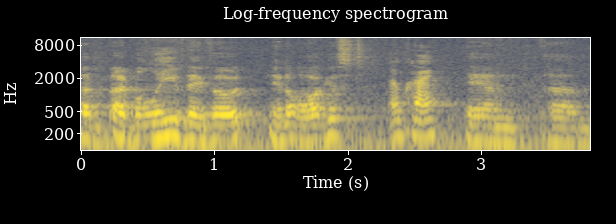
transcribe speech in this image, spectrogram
I, I believe they vote in August, Okay? and um,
